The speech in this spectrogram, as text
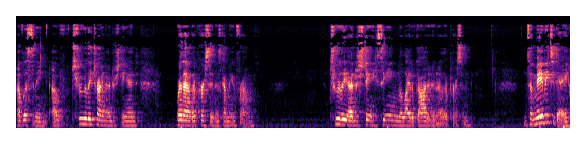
of listening, of truly trying to understand where that other person is coming from? Truly understanding, seeing the light of God in another person. And so maybe today,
